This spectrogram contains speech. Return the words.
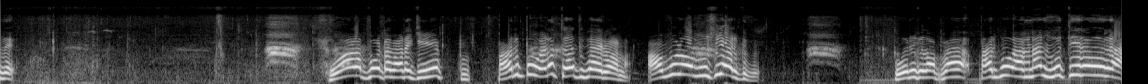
சூப்பராக இருக்குது. சோள போட்ட வடைக்கு பருப்பு வடை சேர்த்து போயிடுவாங்க அவ்வளோ ருசியாக இருக்குது. ஒரு கிலோ ப பருப்பு வாங்கினா நூற்றி இருபது ரூபா.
